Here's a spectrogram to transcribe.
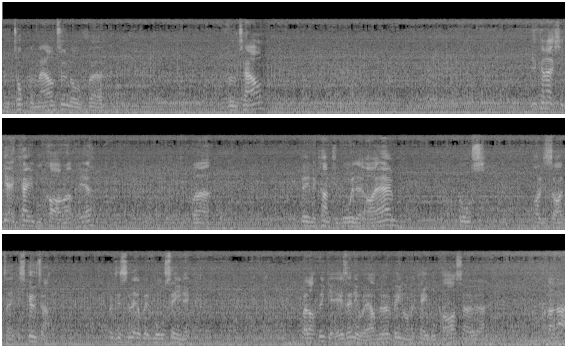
to the top of the mountain of uh, Vung Tau. You can actually get a cable car up here, but being the country boy that I am, of course, I decided to take a scooter, but it's a little bit more scenic. Well, I think it is anyway. I've never been on a cable car, so uh, I don't know.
